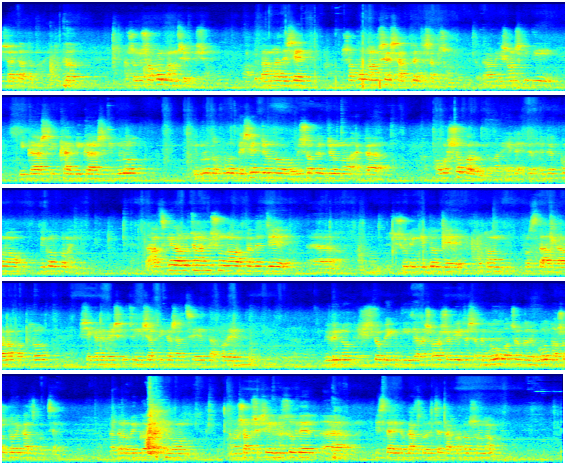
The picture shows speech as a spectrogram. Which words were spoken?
বিষয় তা তো নয় আসলে সকল মানুষের বিষয়। বাংলাদেশের সকল মানুষের স্বার্থ এটার সাথে সম্পর্কিত। কারণ এই সংস্কৃতি, বিকাশ, শিক্ষার বিকাশ, এগুলো এগুলো তো পুরো দেশের জন্য, ভবিষ্যতের জন্য একটা অবশ্য করণীয় মানে এটা এটা এটার কোনো বিকল্প নাই। তো আজকের আলোচনা আমি শুনলাম আপনাদের যে সুলিখিত যে প্রথম প্রস্তাব, ধারণাপত্র, সেখানে বেশ কিছু হিসাব বিকাশ আছে, তারপরে বিভিন্ন বিশিষ্ট ব্যক্তি যারা সরাসরি এটার সাথে বহু বছর ধরে, বহু দশক ধরে কাজ করছেন, তাদের অভিজ্ঞতা এবং সবশেষে ইউসুফের বিস্তারিত কাজ করেছে, তার কথাও শুনলাম।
